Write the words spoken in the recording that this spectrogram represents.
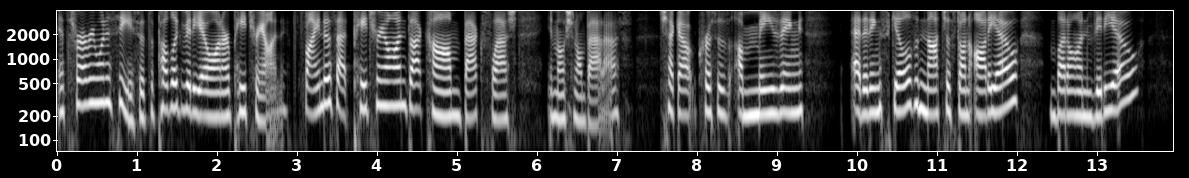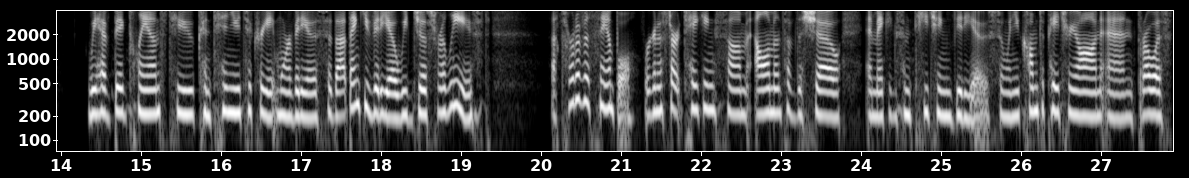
It's for everyone to see. So it's a public video on our Patreon. Find us at patreon.com backslash emotional badass. Check out Chris's amazing editing skills, not just on audio, but on video. We have big plans to continue to create more videos. So that thank you video we just released, that's sort of a sample. We're going to start taking some elements of the show and making some teaching videos. So when you come to Patreon and throw us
